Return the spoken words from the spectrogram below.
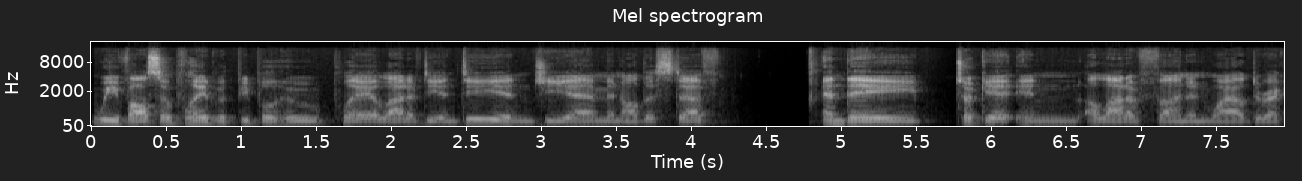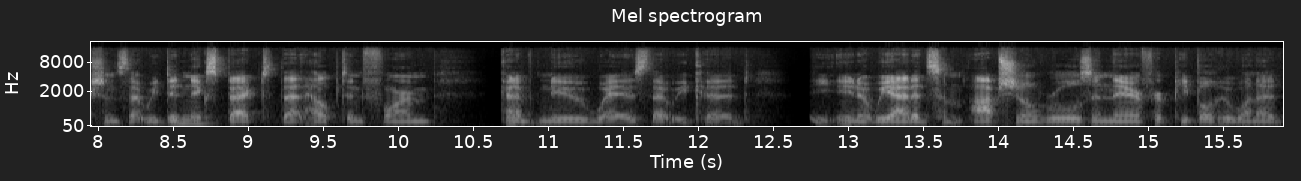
we've also played with people who play a lot of D&D and GM and all this stuff and they took it in a lot of fun and wild directions that we didn't expect that helped inform kind of new ways that we could you know we added some optional rules in there for people who want to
